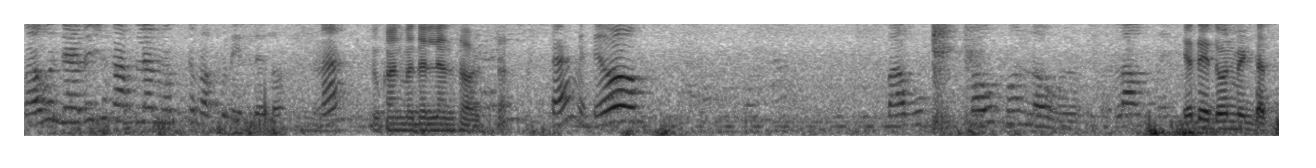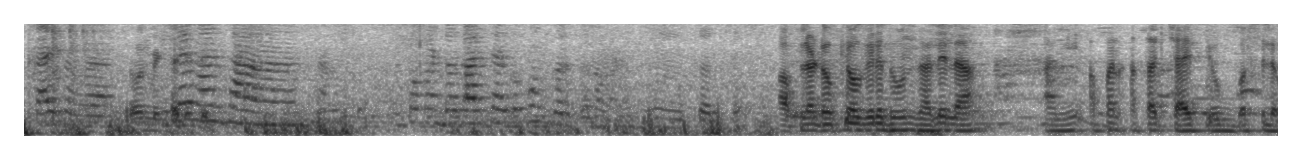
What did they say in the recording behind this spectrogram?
बाबू त्या दिवशी का आपल्याला मस्त कापून येतलेलो ना? दुकान बदलल्याचं वाटतं. काय माहिती हो. बाबू भाऊ फोन लावू बरं. लावते. येते दोन मिनिटात. काय सांगा? दोन मिनिटात तिला येते. तो म्हणतो कालच्या तो फोन करतो ना म्हणून. हम्म, करते. आपला डोके वगैरे धुवून झालेला आणि आपण आता चाय पिऊन बसलो.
